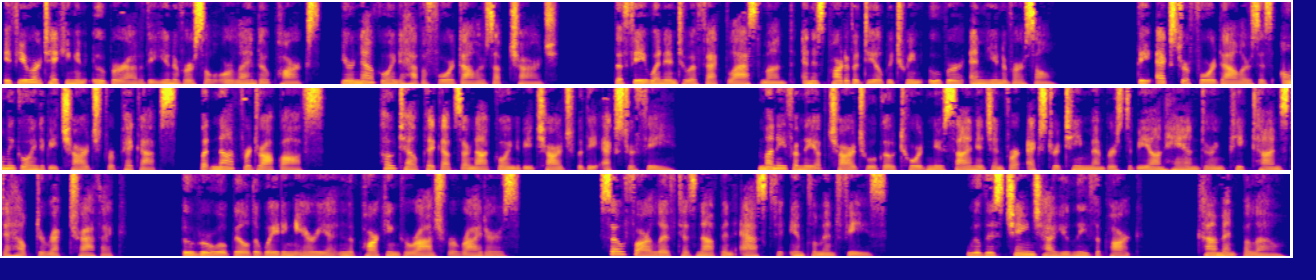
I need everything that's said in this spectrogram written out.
If you are taking an Uber out of the Universal Orlando parks, you're now going to have a $4 upcharge. The fee went into effect last month and is part of a deal between Uber and Universal. The extra $4 is only going to be charged for pickups, but not for drop offs. Hotel pickups are not going to be charged with the extra fee. Money from the upcharge will go toward new signage and for extra team members to be on hand during peak times to help direct traffic. Uber will build a waiting area in the parking garage for riders. So far, Lyft has not been asked to implement fees. Will this change how you leave the park? Comment below.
